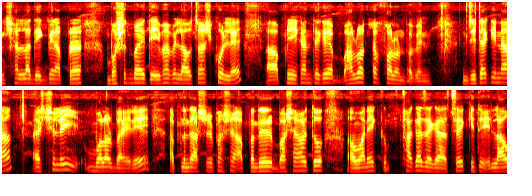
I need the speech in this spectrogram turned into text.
ইনশাল্লাহ দেখবেন আপনার বসত বাড়িতে এইভাবে লাউ চাষ করলে, আপনি এখান থেকে ভালো একটা ফলন পাবেন। যেটা কি না আসলেই বলার বাইরে, আপনাদের আশেপাশে, আপনাদের বাসায় হয়তো অনেক ফাঁকা জায়গা আছে, কিন্তু লাউ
